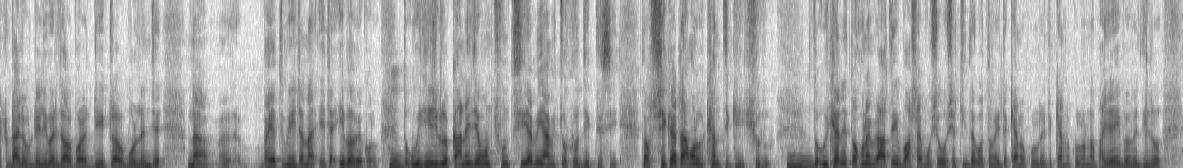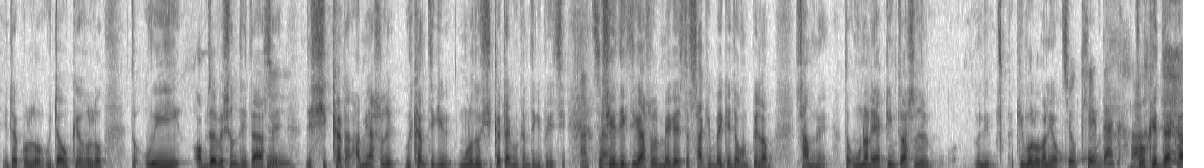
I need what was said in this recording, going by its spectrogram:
একটা ডায়লগ ডেলিভারি দেওয়ার পরে ডিরেক্টর বললেন যে না ভাইয়া তুমি এটা না এটা এভাবে করো। তো ওই জিনিসগুলো কানে যেমন শুনছি আমি আমি চোখেও দেখতেছি। তো শেখাটা আমার ওইখান থেকেই শুরু। তো ওইখানে তখন আমি রাতে বাসায় বসে বসে চিন্তা করতাম এটা কেন করল এটা কেন করল না? ভাইয়া এইভাবে দিল এটা করল ওইটা ওকে হলো। তো ওই অবজারভেশন যেটা আছে যে শিক্ষাটা আমি আসলে ওইখান থেকে মূলত ওই শিক্ষাটা আমি ওইখান থেকে পেয়েছি। তো আচ্ছা। সেই দিক থেকে আসলে মেগাস্টার সাকিব ভাইকে যখন পেলাম সামনে তো ওনার অ্যাক্টিং তো আসলে মানে কি বলব মানে চোখে দেখা। চোখে দেখা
